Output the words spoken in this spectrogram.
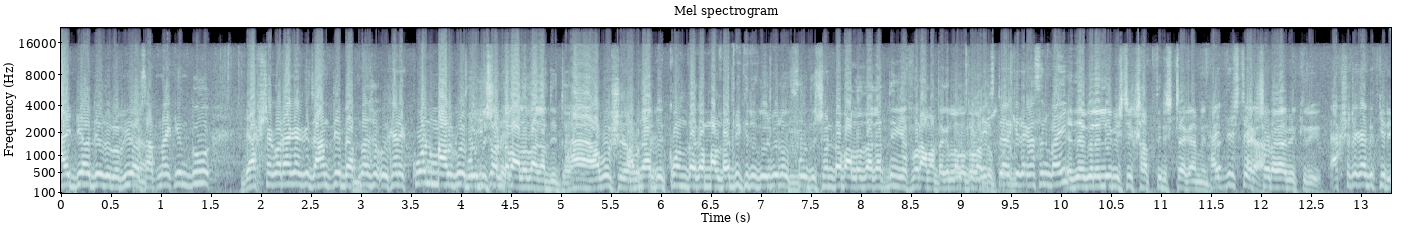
আইডিয়া দিয়ে দিল ভিউয়ার্স আপনার কিন্তু ব্যবসা করার আগে জানতে হবে আপনার ওইখানে কোন মালগুলো পজিশনটা ভালো জায়গা দিতে হ্যাঁ অবশ্যই আপনি কোন জায়গা মালটা বিক্রি করবেন ওই পজিশনটা ভালো জায়গা নিয়ে এরপর আমাদের লগে যোগাযোগ কি। ভাই? এগুলো লিপস্টিক 37 টাকা আমি 37 টাকা? 100 টাকা বিক্রি। একশো টাকা বিক্রি।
